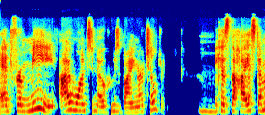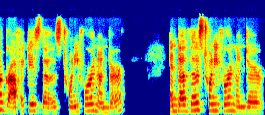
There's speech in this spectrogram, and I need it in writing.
And for me, I want to know who's buying our children mm because the highest demographic is those 24 and under. And of those 24 and under,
